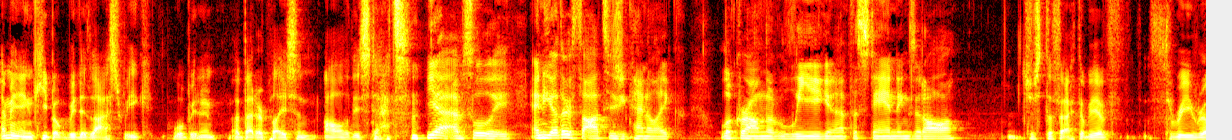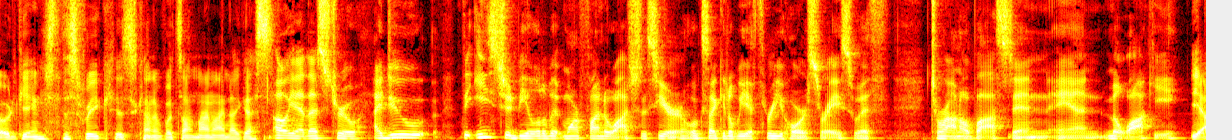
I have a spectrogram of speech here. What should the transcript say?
I mean, and keep up what we did last week, we'll be in a better place in all of these stats. Yeah, absolutely. Any other thoughts as you kind of like look around the league and at the standings at all? Just the fact that we have three road games this week is kind of what's on my mind, I guess. Oh yeah, that's true. I do. The East should be a little bit more fun to watch this year. It looks like it'll be a three horse race with Toronto, Boston, and Milwaukee. Yeah,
